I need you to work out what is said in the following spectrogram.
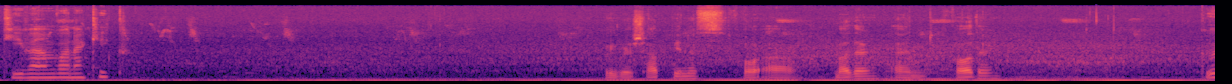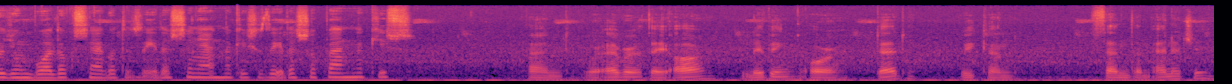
kívánva nekik. We wish happiness for our mother and father, Küldjünk boldogságot az édesanyánknak és az édesapánknak is, and wherever they are, living or dead, we can send them energy.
